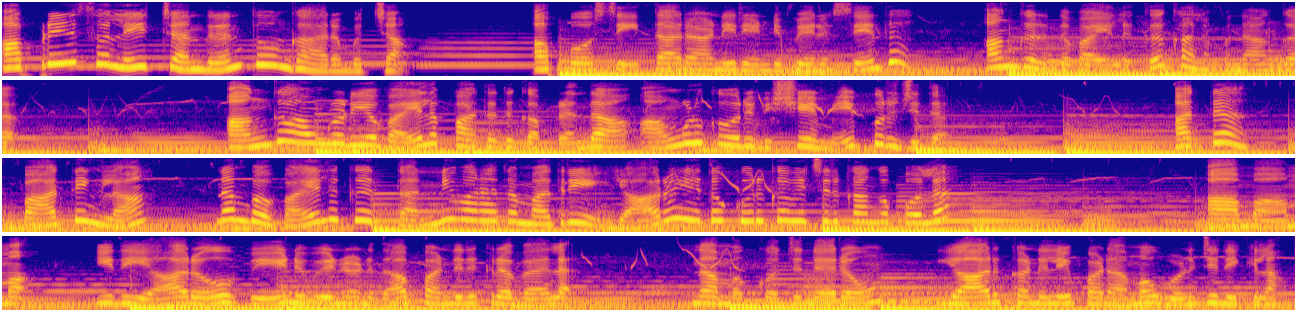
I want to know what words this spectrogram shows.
அப்படின்னு சொல்லி சந்திரன் தூங்க ஆரம்பிச்சான். அப்போ சீதா ராணி ரெண்டு பேரும் சேர்ந்து அங்கிருந்து வயலுக்கு கிளம்புனாங்க. அங்க அவங்களுடைய வயலை பார்த்ததுக்கு அப்புறம் தான் அவங்களுக்கு ஒரு விஷயமே புரிஞ்சுது. அத்த பாத்தீங்களா? நம்ம வயலுக்கு தண்ணி வராத மாதிரி யாரோ ஏதோ குறுக்க வச்சிருக்காங்க போல. ஆமா ஆமா. இது யாரோ வேணு வேணும்னு தான் பண்ணிருக்கிற வேலை. நாம கொஞ்ச நேரம் யார் கண்ணிலே படாம ஒளிஞ்சு நிக்கலாம்.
